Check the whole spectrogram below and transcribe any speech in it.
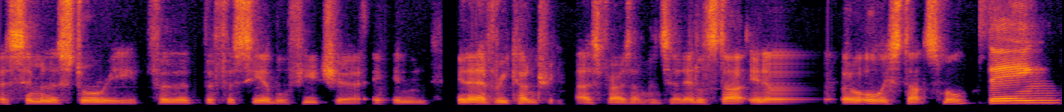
a similar story for the, the, foreseeable future in, in every country, as far as I'm concerned. It'll start, it'll, it'll always start small. Staying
